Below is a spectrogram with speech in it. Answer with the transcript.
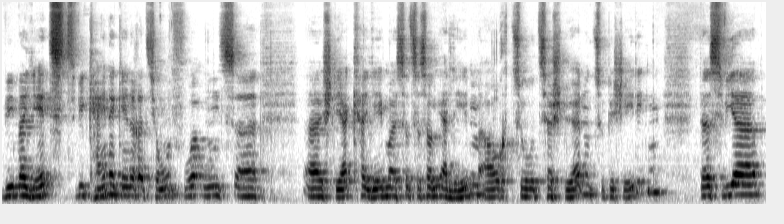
wie wir jetzt, wie keine Generation vor uns, äh, äh, stärker jemals sozusagen erleben, auch zu zerstören und zu beschädigen, dass wir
